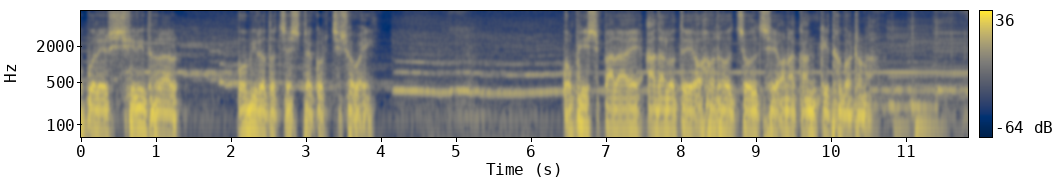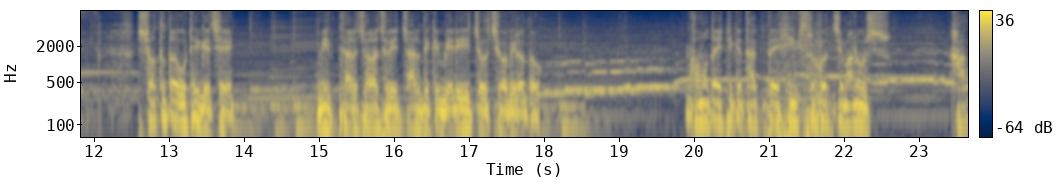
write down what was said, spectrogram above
উপরের সিঁড়ি ধরার অবিরত চেষ্টা করছি সবাই। অফিস পাড়ায় আদালতে অহরহ চলছে অনাকাঙ্ক্ষিত ঘটনা। সততা উঠে গেছে। মিথ্যার ছড়াছড়ি চারদিকে বেরিয়ে চলছে অবিরত। ক্ষমতায় টিকে থাকতে হিংস্র হচ্ছে মানুষ। হাত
